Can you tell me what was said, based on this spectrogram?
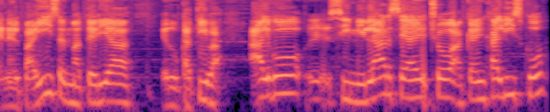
en el país en materia educativa. Algo eh, similar se ha hecho acá en Jalisco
